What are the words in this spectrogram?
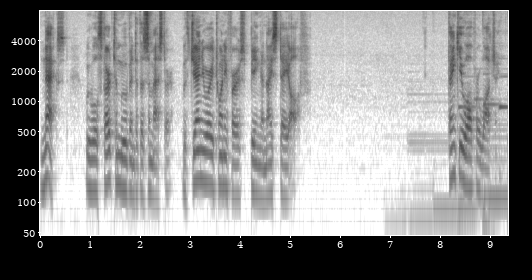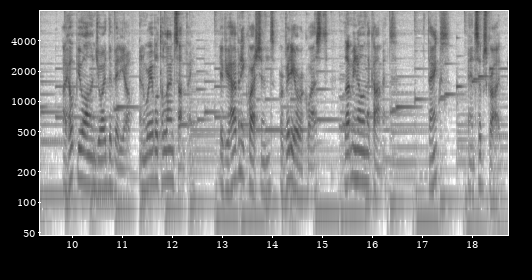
Next, we will start to move into the semester, with January 21st being a nice day off. Thank you all for watching. I hope you all enjoyed the video and were able to learn something. If you have any questions or video requests, let me know in the comments. Thanks, and subscribe.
